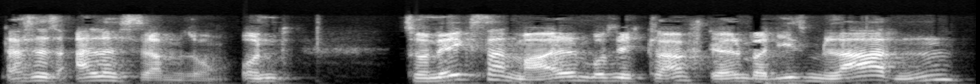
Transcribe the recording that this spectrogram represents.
Das ist alles Samsung. Und zunächst einmal muss ich klarstellen, bei diesem Laden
